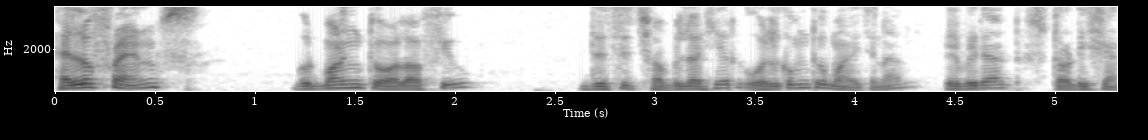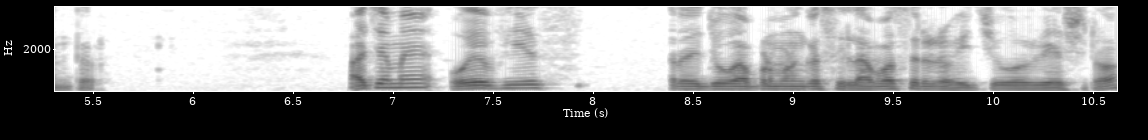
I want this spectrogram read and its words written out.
Hello friends good morning to all of you. This is chabila here. Welcome to my channel evirat study center. आज आम ओएभीएस रे जो आपण सिलेबस रे रही ओएभीएस रो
